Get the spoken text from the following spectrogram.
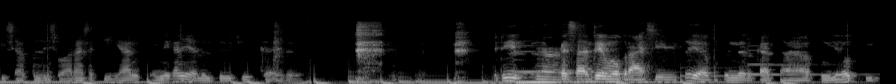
bisa beli suara sekian ini kan ya lucu juga itu. Jadi ya. kesan demokrasi itu ya benar kata Bung Yogi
